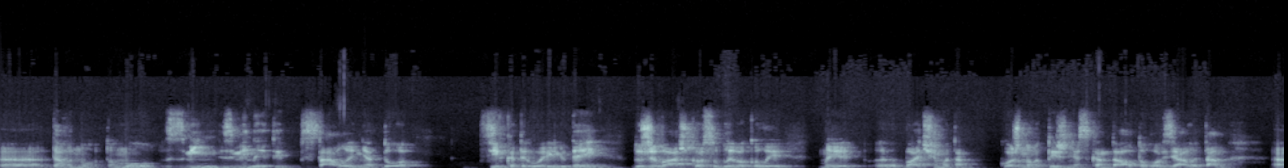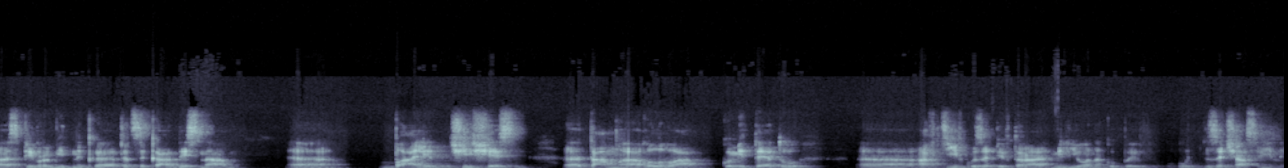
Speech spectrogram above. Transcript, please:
е, давно. Тому змін, змінити ставлення до цих категорій людей дуже важко, особливо коли ми е, бачимо там кожного тижня скандал. Того взяли там е, співробітник е, ТЦК десь на е, балі чи щось. Е, Там е, голова комітету автівку за півтора мільйона купив у, за час війни.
